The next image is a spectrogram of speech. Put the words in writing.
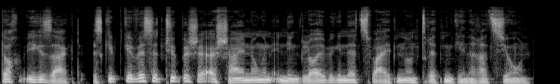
Doch, wie gesagt, es gibt gewisse typische Erscheinungen in den Gläubigen der zweiten und dritten Generation.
